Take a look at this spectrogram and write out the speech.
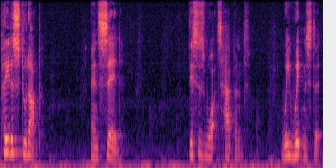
Peter stood up and said, This is what's happened. We witnessed it.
